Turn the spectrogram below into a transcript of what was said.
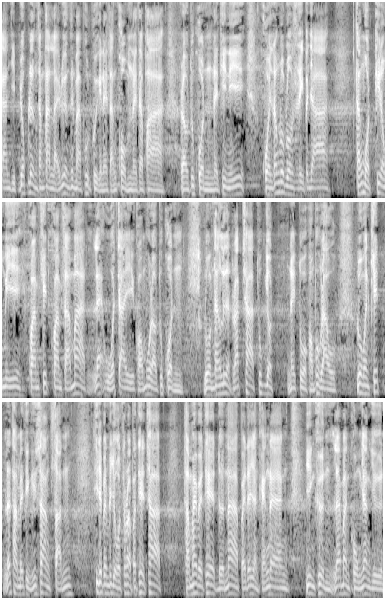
การหยิบยกเรื่องสำคัญหลายเรื่องขึ้นมาพูดคุยกันในสังคมในสภา เราทุกคนในที่นี้ควรต้องรวบรวมสติปัญญา ทั้งหมดที่เรามีความคิดความสามารถและหัวใจของพวกเราทุกคน รวมทั้งเลือดรักชาติทุกหยดในตัวของพวกเรา ร่วมกันคิดและทำในสิ่งที่สร้างสรรค์ ที่จะเป็นประโยชน์สำหรับประเทศชาติทำให้ประเทศเดินหน้าไปได้อย่างแข็งแรง ยิ่งขึ้นและมั่นคงยั่งยืน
